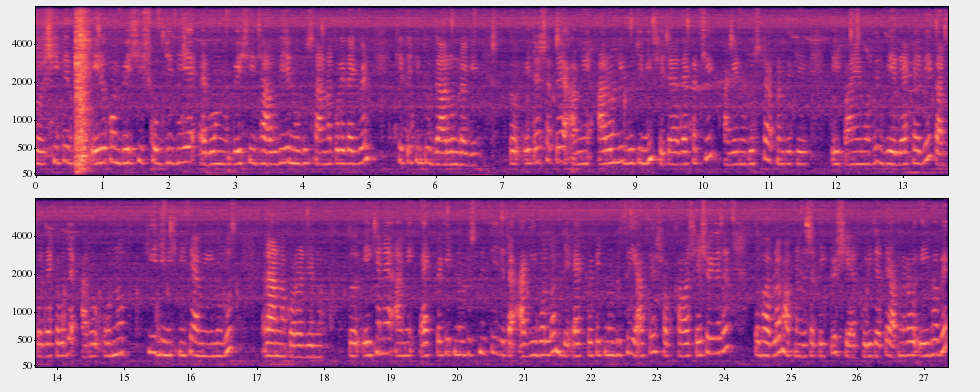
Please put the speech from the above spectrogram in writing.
তো শীতের দিনে এরকম বেশি সবজি দিয়ে এবং বেশি ঝাল দিয়ে নুডলস রান্না করে দেখবেন, খেতে কিন্তু দারুণ লাগে। তো এটার সাথে আমি আরও নিবু চিনি সেটা দেখাচ্ছি। আগের নুডলসটা আপনাদেরকে এই পানির মধ্যে দিয়ে দেখাই দিই, তারপর দেখাবো যে আরও অন্য কী জিনিস নিয়েছি আমি এই নুডলস রান্না করার জন্য। তো এইখানে আমি এক প্যাকেট নুডলস নিয়েছি, যেটা আগেই বললাম যে এক প্যাকেট নুডলসই আছে, সব খাওয়া শেষ হয়ে গেছে। তো ভাবলাম আপনাদের সাথে একটু শেয়ার করি, যাতে আপনারাও এইভাবে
